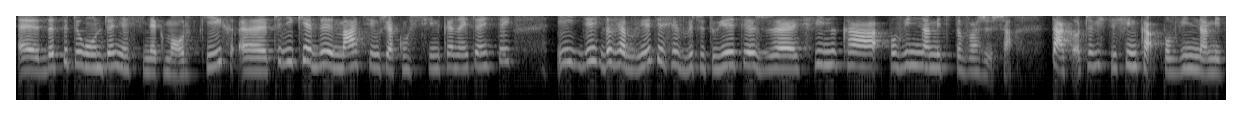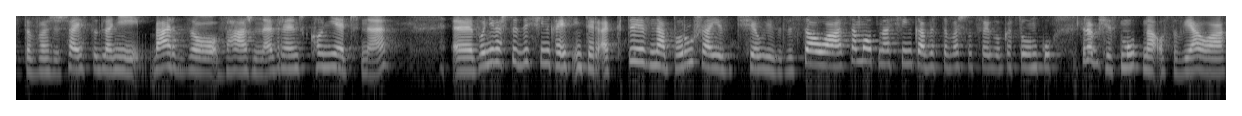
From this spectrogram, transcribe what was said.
E, Dotyczy łączenia świnek morskich, e, czyli kiedy macie już jakąś świnkę najczęściej i gdzieś dowiadujecie się, wyczytujecie, że świnka powinna mieć towarzysza. Tak, oczywiście świnka powinna mieć towarzysza, jest to dla niej bardzo ważne, wręcz konieczne. E, ponieważ wtedy świnka jest interaktywna, porusza jest, się, jest wesoła. Samotna świnka bez towarzysza swojego gatunku zrobi się smutna, osowiała.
